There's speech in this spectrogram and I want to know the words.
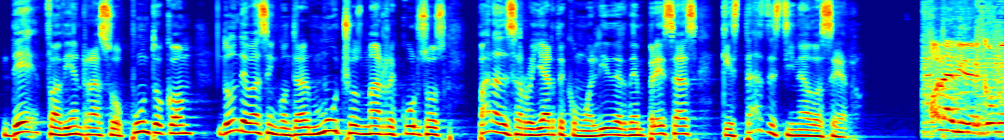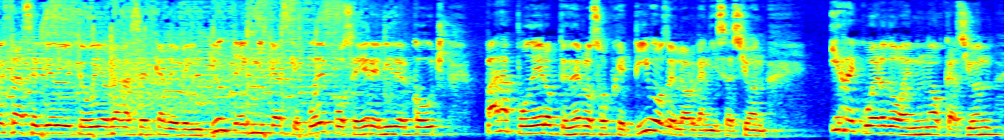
de fabianrazo.com, donde vas a encontrar muchos más recursos para desarrollarte como el líder de empresas que estás destinado a ser. Hola líder, ¿cómo estás? El día de hoy te voy a hablar acerca de 21 técnicas que puede poseer el líder coach para poder obtener los objetivos de la organización. Y recuerdo en una ocasión,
